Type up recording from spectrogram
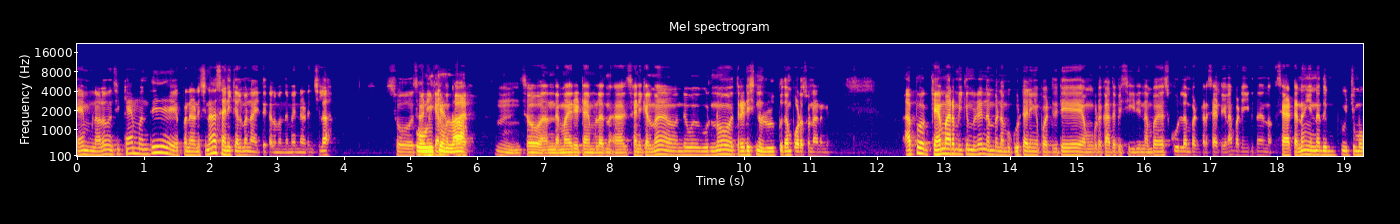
கேம்ப்னாலும் வச்சு கேம்ப் வந்து எப்ப நடந்துச்சுன்னா சனிக்கிழமை ஞாயிற்றுக்கிழமை அந்த மாதிரி நடந்துச்சுல. ஸோ சனிக்கிழமை ம் ஸோ அந்த மாதிரி டைம்ல சனிக்கிழமை வந்து இன்னும் ட்ரெடிஷ்னல் உடுப்பு தான் போட சொன்னானுங்க. அப்போ கேம் ஆரம்பிக்கும் முன்னாடி நம்ம நம்ம கூட்டாளிங்க படுத்துட்டு அவங்க கூட கதை பேசிக்கிட்டு நம்ம ஸ்கூல்ல பண்ற சேட்டையெல்லாம் பண்ணிக்கிட்டு தான் இருந்தோம். சேட்டைன்னா என்னது சும்மா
